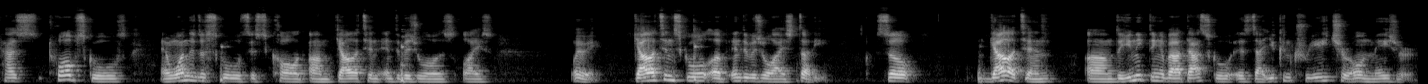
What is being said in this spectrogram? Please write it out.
has 12 schools, and one of the schools is called um, Gallatin Individualized, wait, wait, Gallatin School of Individualized Study. So, Gallatin, um, the unique thing about that school is that you can create your own major.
